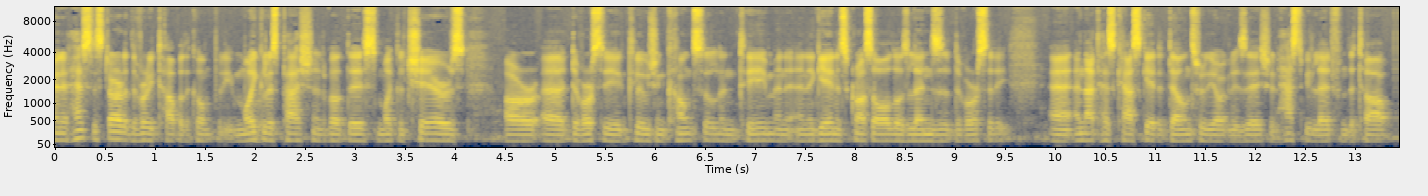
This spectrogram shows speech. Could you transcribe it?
And it has to start at the very top of the company. Michael is passionate about this. Michael chairs our uh, Diversity Inclusion Council and team, and, and again, it's across all those lenses of diversity. Uh, and that has cascaded down through the organization. It has to be led from the top.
